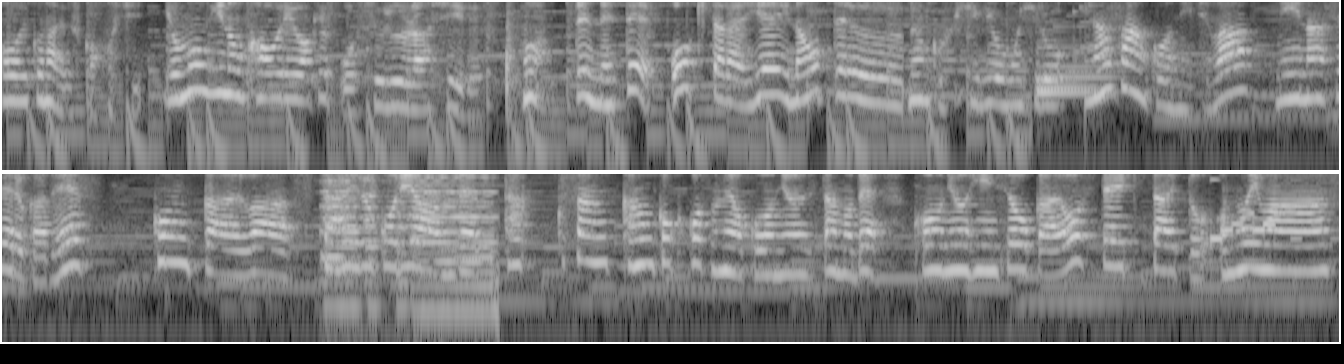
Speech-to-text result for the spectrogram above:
可愛くないですか？星。よもぎの香りが結構するらしいです。あ！で寝て起きたらイエイ治ってる。なんか不思議面白。皆さんこんにちは。ニーナ・シェルカです。今回はスタイルコリアンでたくさん韓国コスメを購入したので購入品紹介をしていきたいと思います。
